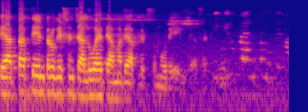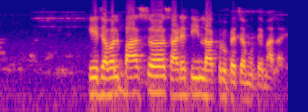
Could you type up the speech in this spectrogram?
ते आता ते इंट्रोगेशन चालू आहे त्यामध्ये आपल्यासमोर येईल त्यासाठी. हे जवळपास साडेतीन लाख रुपयाचा मुद्देमाल आहे.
